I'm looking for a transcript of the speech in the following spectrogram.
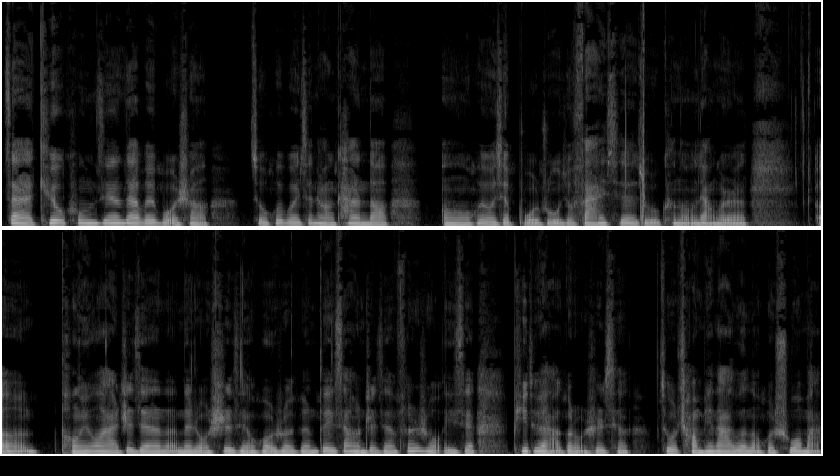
在 QQ 空间、在微博上，就会不会经常看到，嗯，会有一些博主就发一些，就可能两个人，嗯，朋友啊之间的那种事情，或者说跟对象之间分手一些劈腿啊各种事情。就长篇大论的会说嘛，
